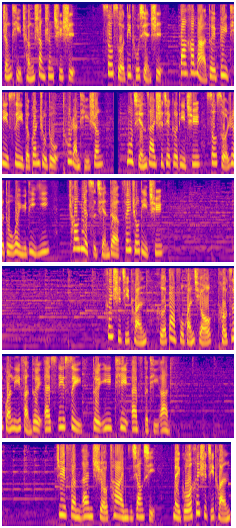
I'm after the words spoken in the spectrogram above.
整体呈上升趋势。搜索地图显示，巴哈马对 BTC 的关注度突然提升，目前在世界各地区搜索热度位于第一，超越此前的非洲地区。黑石集团和道富环球投资管理反对 SEC 对 ETF 的提案。据 Financial Times 消息，美国黑石集团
